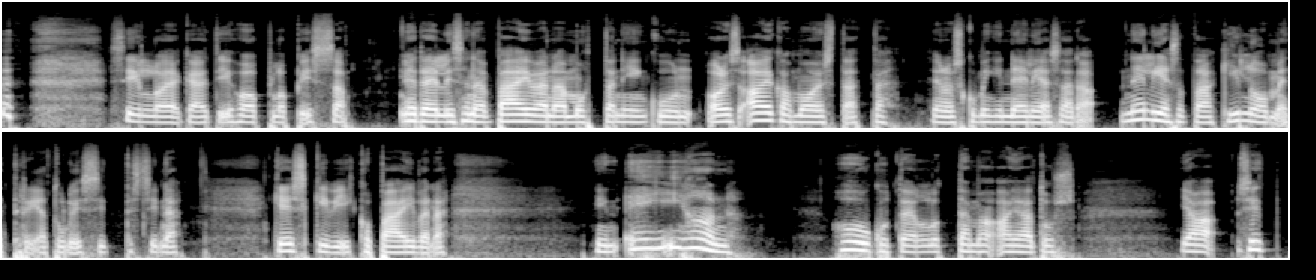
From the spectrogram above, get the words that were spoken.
silloin ja käytiin Hoplopissa edellisenä päivänä, mutta niin kuin olisi aikamoista, että siinä olisi kuitenkin 400, 400 kilometriä tulisi sitten siinä keskiviikkopäivänä. Niin ei ihan houkutellut tämä ajatus. Ja sitten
